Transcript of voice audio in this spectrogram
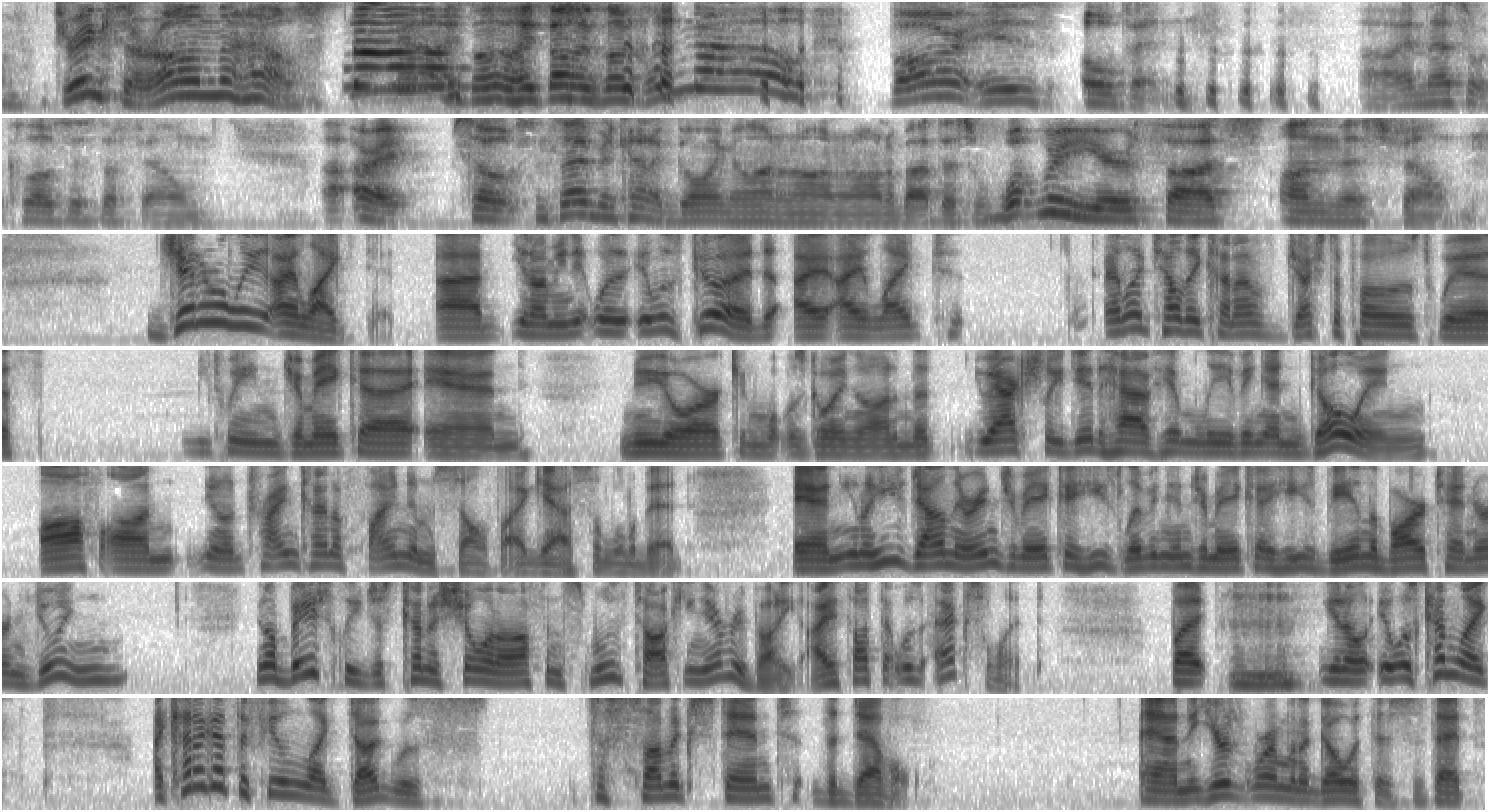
drinks are on the house. No! His, his, his uncle, no! Bar is open. Uh, and that's what closes the film. Uh, all right, so since I've been kind of going on and on and on about this, what were your thoughts on this film? Generally, I liked it. Uh, you know, I mean, it was it was good. I, I liked I liked how they kind of juxtaposed with between Jamaica and New York and what was going on, and that you actually did have him leaving and going off on you know try and kind of find himself, I guess, a little bit. And you know, he's down there in Jamaica. He's living in Jamaica. He's being the bartender and doing, you know, basically just kind of showing off and smooth talking everybody. I thought that was excellent. But Mm-hmm. you know, it was kind of like I kind of got the feeling like Doug was to some extent the devil. And here's where I'm going to go with this is that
